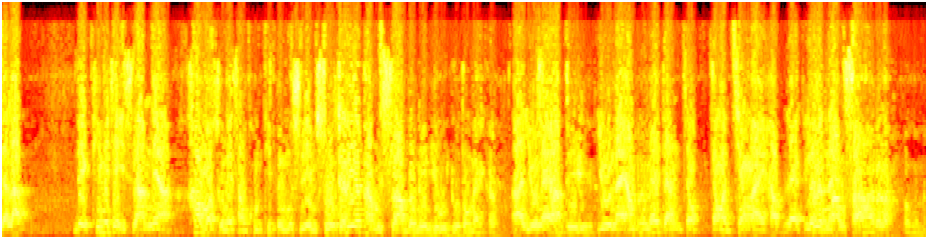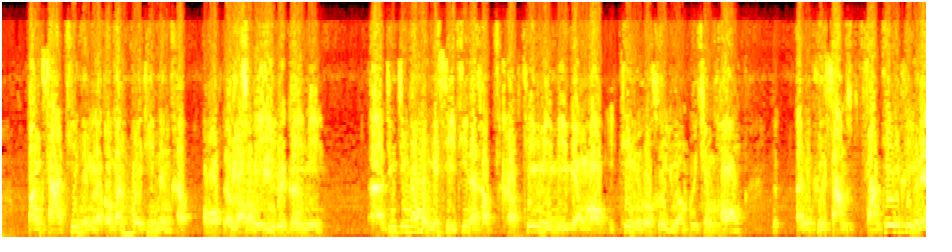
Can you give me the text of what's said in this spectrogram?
จะรับเด็กที่ไม่ใช่อิสลามเนี่ยเข้ามาสู่ในสังคมที่เป็นมุสลิม ศูนย์จริยธรรมอิสลามตรงนี้อยู่อยู่ตรงไหนครับอ่าอยู่ในสถานที่อยู่ในอำเภอแม่จันทร์จังจังหวัดเชียงรายครับ แรกเริ่เรื่อมงนะบางสาหรือเปล่าตรงนั้นนะบางสาที่หนึ่งแล้วก็บ้านห้วยที่หนึ่งครับอ๋อแล้วมีก็สองที่ด้วยกันมีมีอ่าจริง ๆ ทั้งหมดมีสี่ที่นะครับครับ ที่มีมีเวียงหมอกอีกที่หนึ่งก็คืออยู่อำเภอเชียงของ อันนี้คือสามสามที่นี่คืออยู่ใน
